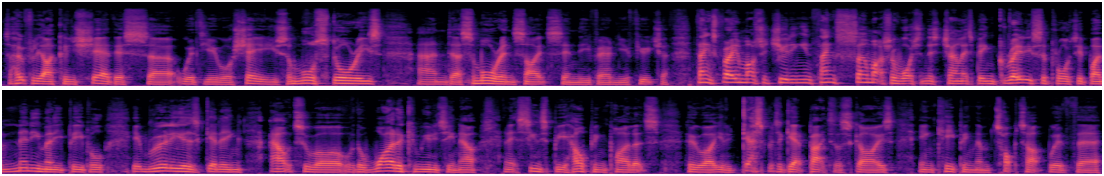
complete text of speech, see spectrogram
So hopefully I can share this uh, with you or share you some more stories and uh, some more insights in the very near future. Thanks very much for tuning in. Thanks so much for watching this channel. It's been greatly supported by many, many people. It really is getting out to uh, the wider community now and it seems to be helping pilots who are you know desperate to get back to the skies in keeping them topped up with their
